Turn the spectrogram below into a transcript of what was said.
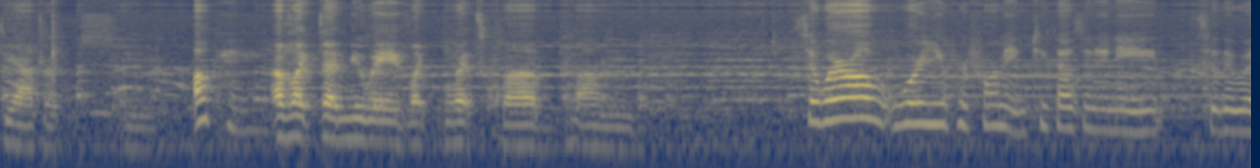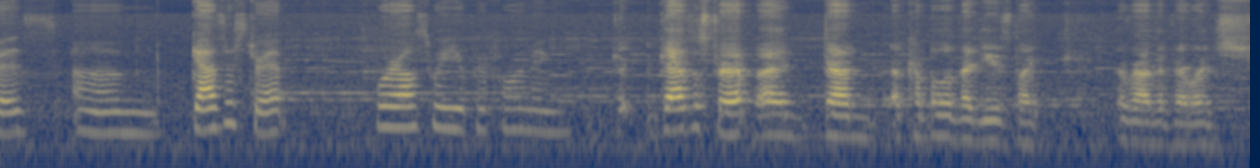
theatrics and Okay. of like the new wave, like Blitz Club. Um, So where all were you performing? 2008. So there was um, Gaza Strip. Where else were you performing? G- Gaza Strip, I'd done a couple of venues like around the village,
